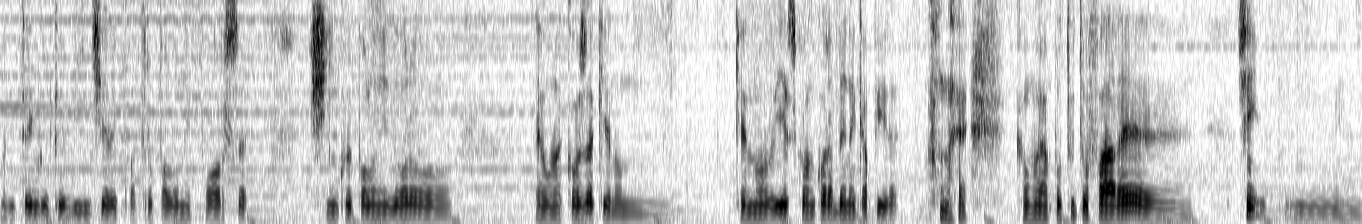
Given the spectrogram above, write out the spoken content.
ritengo che vincere quattro palloni, forse cinque palloni d'oro, è una cosa che non, che non riesco ancora bene a capire come, come ha potuto fare. Sì, mm,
